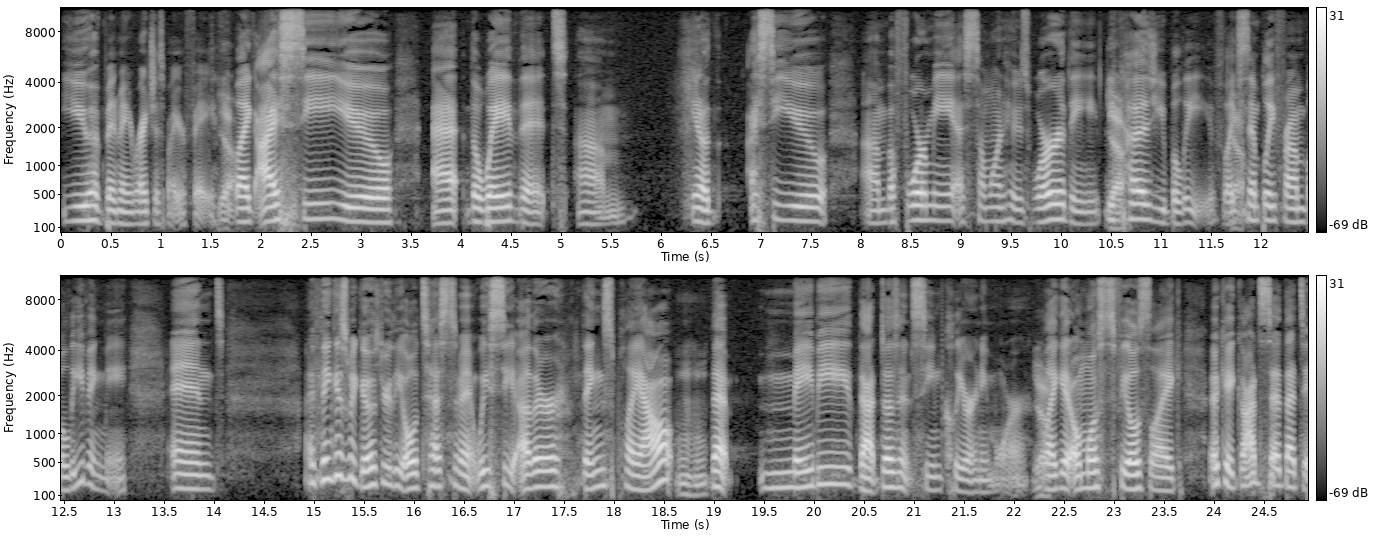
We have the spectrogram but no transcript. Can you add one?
you have been made righteous by your faith. Yeah. Like, I see you at the way that, um, you know, I see you. Um, before me as someone who's worthy Yeah. because you believe, like Yeah. simply from believing me. And I think as we go through the Old Testament, we see other things play out Mm-hmm. that maybe that doesn't seem clear anymore. Yeah. Like it almost feels like, okay, God said that to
